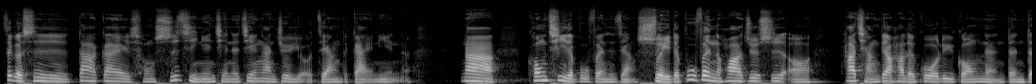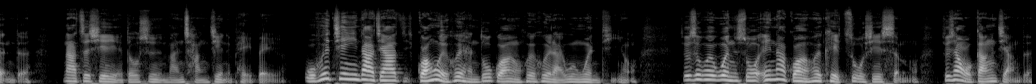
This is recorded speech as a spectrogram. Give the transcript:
这个是大概从十几年前的建案就有这样的概念了。那空气的部分是这样，水的部分的话，就是呃，它强调它的过滤功能等等的。那这些也都是蛮常见的配备了。我会建议大家，管委会很多管委会会来问问题哦，就是会问说，诶，那管委会可以做些什么？就像我刚刚讲的，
